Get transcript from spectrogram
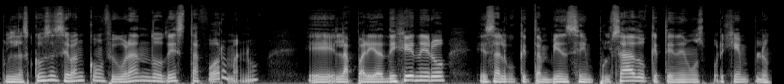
pues, las cosas se van configurando de esta forma, ¿no? Eh, la paridad de género es algo que también se ha impulsado, que tenemos, por ejemplo,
